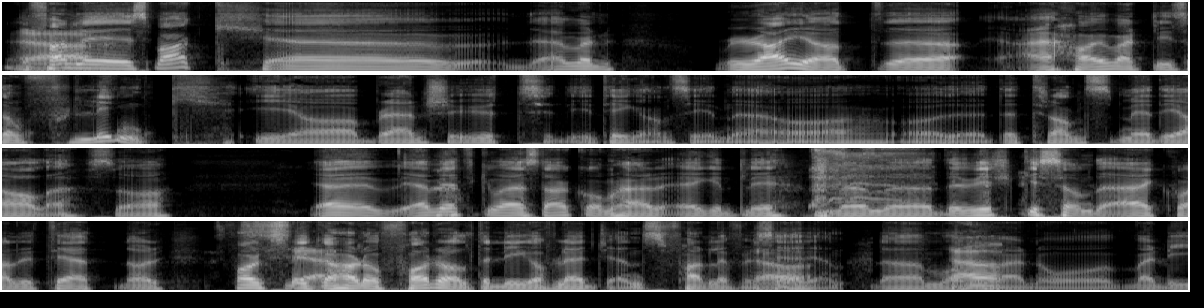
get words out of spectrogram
det faller i smak. Eh, det er vel Riot eh, Jeg har jo vært sånn flink i å branche ut de tingene sine, og, og det, det transmediale, så jeg, jeg vet ikke hva jeg snakker om her, egentlig, men eh, det virker som det er kvalitet når folk som ikke har noe forhold til League of Legends, faller for Ja. serien. Da må Ja. det være noe verdi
